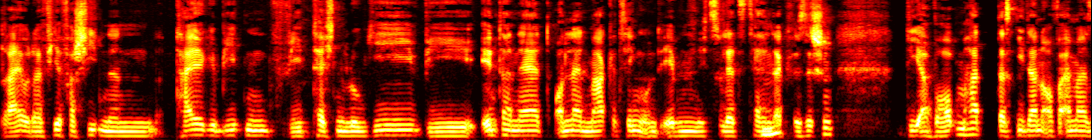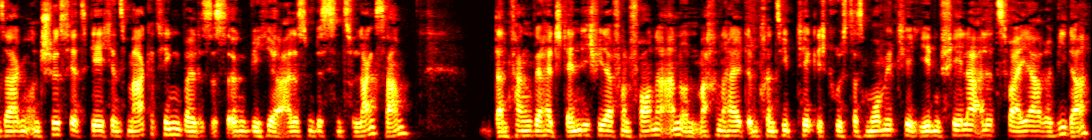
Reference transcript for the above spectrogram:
drei oder vier verschiedenen Teilgebieten wie Technologie, wie Internet, Online-Marketing und eben nicht zuletzt Talent mhm. Acquisition, die erworben hat, dass die dann auf einmal sagen, und tschüss, jetzt gehe ich ins Marketing, weil das ist irgendwie hier alles ein bisschen zu langsam. Dann fangen wir halt ständig wieder von vorne an und machen halt im Prinzip täglich grüßt das Murmeltier jeden Fehler alle zwei Jahre wieder.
